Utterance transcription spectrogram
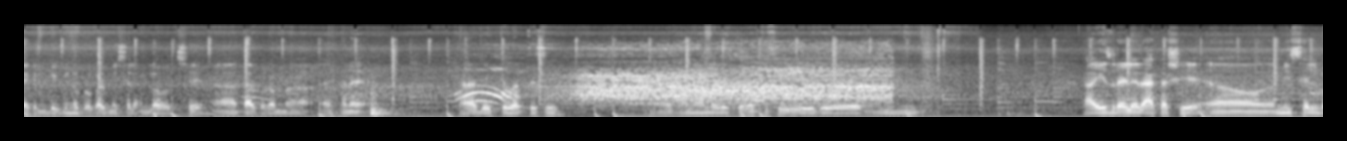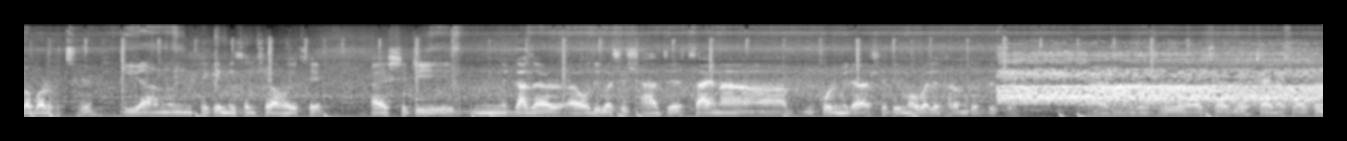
দেখেন বিভিন্ন প্রকার মিসাইল হামলা হচ্ছে তারপর আমরা এখানে দেখতে পাচ্তেছি এখানে আমরা দেখতে পাচ্ছি যে ইসরায়েলের আকাশে মিসাইল ব্যবহার হচ্ছে, ইরান থেকে মিসাইল ছোড়া হয়েছে। সেটি গাজার অধিবাসীর সাহায্যে চায়না কর্মীরা সেটি মোবাইলে ধারণ করতেছে। চায়না সরকার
